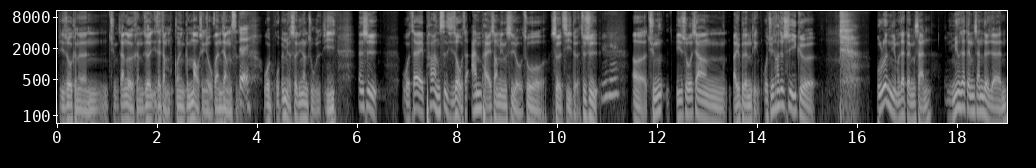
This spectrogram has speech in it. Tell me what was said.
比如说可能群山二可能就一直在讲关于跟冒险有关这样子的。对，我我并没有设定上主题，但是我在拍完四集之后，我在安排上面是有做设计的，就是、呃群，比如说像百岳不登顶，我觉得它就是一个，不论你有没有在登山，你没有在登山的人，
